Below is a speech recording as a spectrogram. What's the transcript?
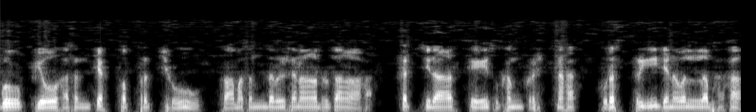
गोप्यो हसन्त्यः पप्रच्छू रामसन्दर्शनादृताः। कच्चिदास्ते सुखम् कृष्णः पुरस्त्रीजनवल्लभः।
